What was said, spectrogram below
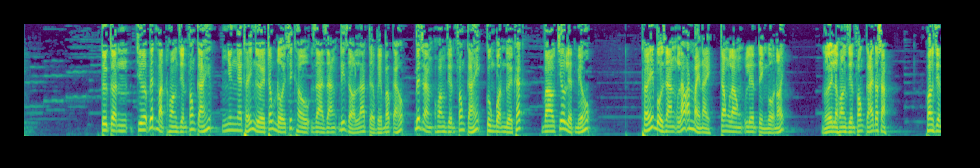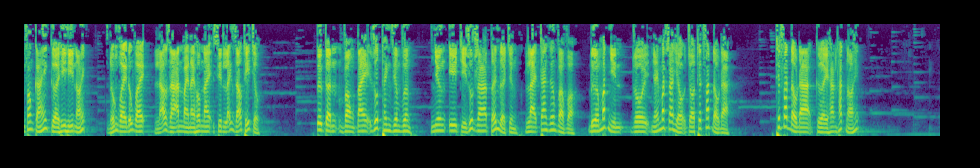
Từ cận chưa biết mặt Hoàng Diện Phong cái, nhưng nghe thấy người trong đội xích hầu già dạng đi dò la trở về báo cáo, biết rằng Hoàng Diện Phong cái cùng bọn người khác vào chiêu liệt miếu. Thấy bộ dạng lão ăn mày này, trong lòng liền tỉnh ngộ nói, Người là Hoàng Diện Phong cái đó sao? Hoàng Diện Phong cái cười hí hí nói, Đúng vậy, đúng vậy, lão già ăn mày này hôm nay xin lãnh giáo thí chủ. Tư cận vòng tay rút thanh diêm vương, nhưng y chỉ rút ra tới nửa chừng, lại tra gươm vào vỏ, đưa mắt nhìn rồi nháy mắt ra hiệu cho thiết phát đầu đà. Thiết phát đầu đà cười hăng hắc nói.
